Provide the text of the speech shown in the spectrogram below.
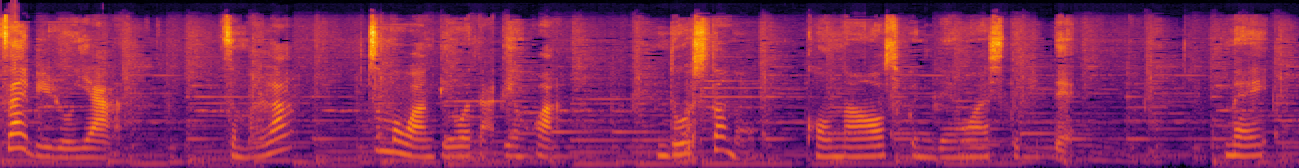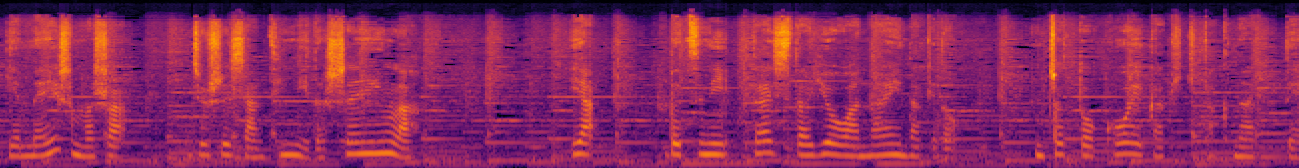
再比如呀，怎么啦？这么晚给我打电话？どうしたの？今朝お仕事電話してきて。没，也没什么事儿。就是想听你的声音了。いや、別に大した用はないんだけど、ちょっと声が聞きたくなって。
